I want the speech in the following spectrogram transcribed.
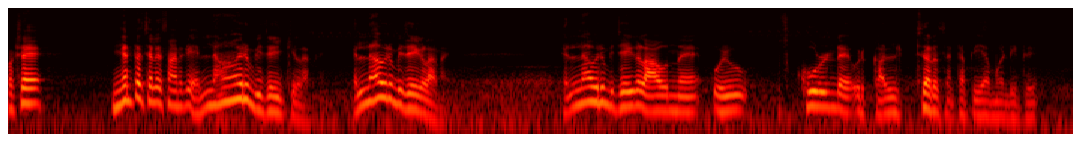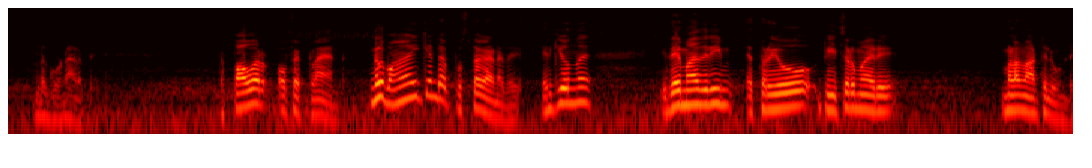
പക്ഷേ ഇങ്ങനത്തെ ചില സാധനങ്ങൾ എല്ലാവരും വിജയിക്കലാണ്. എല്ലാവരും വിജയികളാണ്. എല്ലാവരും വിജയികളാവുന്ന ഒരു സ്കൂളിന്റെ ഒരു കൾച്ചർ സെറ്റപ്പ് ചെയ്യാൻ വേണ്ടിയിട്ട് ഉള്ള ഗുണമാണിത്. The power of a plan നിങ്ങൾ വായിക്കേണ്ട പുസ്തകമാണിത്. എനിക്ക് തോന്നുന്നു ഇതേമാതിരി എത്രയോ ടീച്ചർമാർ നമ്മളെ നാട്ടിലുണ്ട്.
